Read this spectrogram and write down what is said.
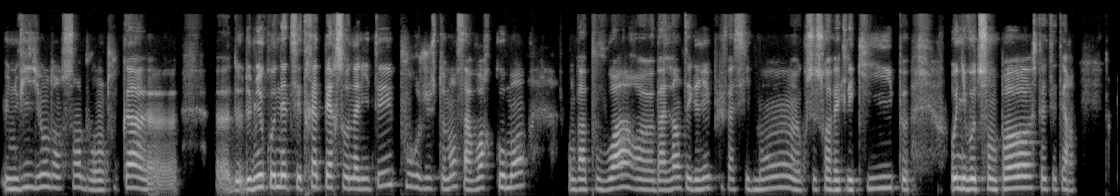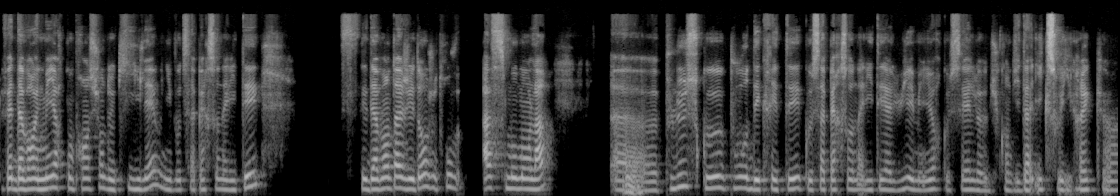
une vision d'ensemble, ou en tout cas euh, euh, de, mieux connaître ses traits de personnalité pour justement savoir comment on va pouvoir bah, l'intégrer plus facilement, que ce soit avec l'équipe, au niveau de son poste, etc. Le fait d'avoir une meilleure compréhension de qui il est au niveau de sa personnalité, c'est davantage aidant, je trouve, à ce moment-là, mmh. euh, plus que pour décréter que sa personnalité à lui est meilleure que celle du candidat X ou Y. Euh.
